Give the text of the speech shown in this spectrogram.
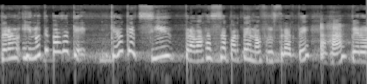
Pero, ¿y no te pasa que creo que sí trabajas esa parte de no frustrarte? Ajá. Pero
